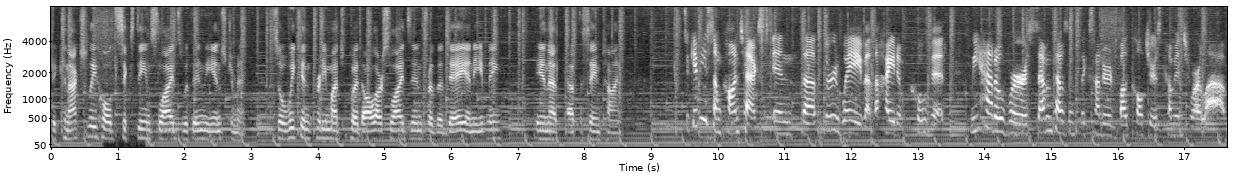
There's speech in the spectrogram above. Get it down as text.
it can actually hold 16 slides within the instrument. So we can pretty much put all our slides in for the day and evening in at, at the same time. To give you some context, in the third wave at the height of COVID, we had over 7,600 bug cultures come into our lab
